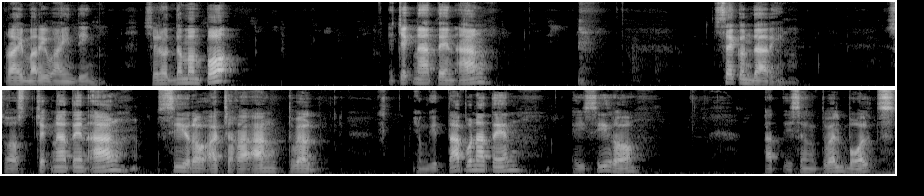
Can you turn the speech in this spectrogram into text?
primary winding. Sunod naman po, i-check natin ang secondary. So, check natin ang 0 at saka ang 12. Yung gitna po natin ay 0 at isang 12 volts.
